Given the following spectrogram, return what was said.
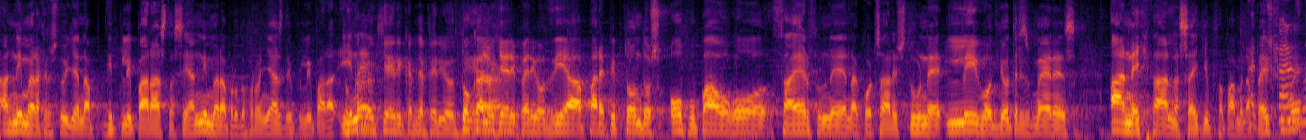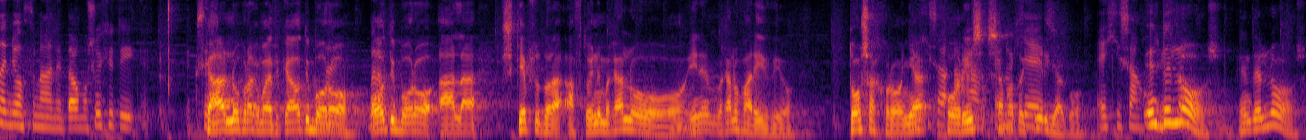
ανήμερα Χριστούγεννα διπλή παράσταση, ανήμερα Πρωτοχρονιάς διπλή παράσταση. Το καλοκαίρι καμιά περιοδία. Το καλοκαίρι περιοδία, παρεπιπτόντως όπου πάω εγώ θα έρθουν να κοτσαριστούν λίγο δύο-τρει μέρες, αν έχει θάλασσα εκεί που θα πάμε να Ε, τους παίξουμε. κάνεις να νιώθουν άνετα όμως, όχι ότι. ε, ξέρεις, Κάνω πραγματικά ό,τι μπορώ. μπράβο. ό,τι μπορώ. Αλλά σκέψου τώρα, αυτό είναι μεγάλο, είναι μεγάλο βαρύδιο. Τόσα χρόνια Έχεις α- χωρίς α- Σαββατοκύριακο. ενοχές. Έχεις άγχος Εντελώς.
